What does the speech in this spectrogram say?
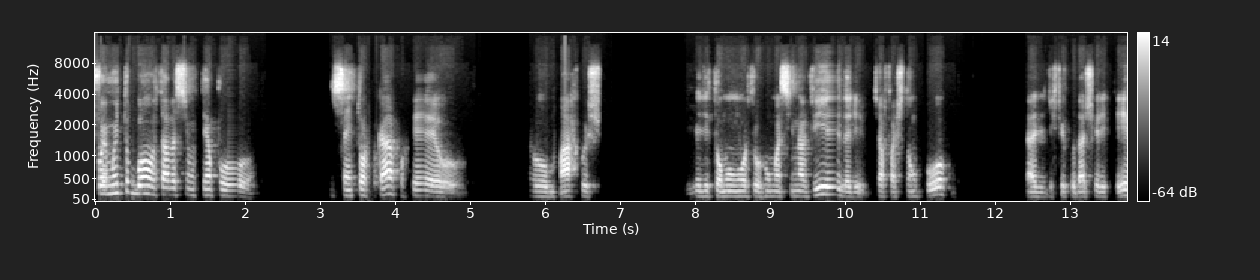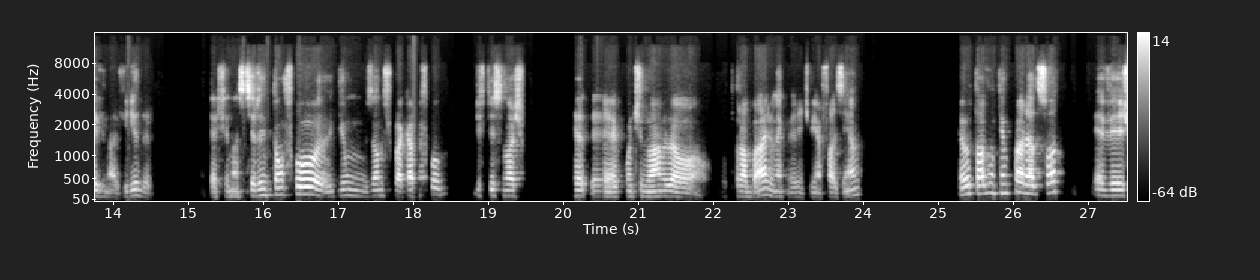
foi muito bom. Estava assim um tempo sem tocar, porque o, o Marcos ele tomou um outro rumo assim na vida, ele se afastou um pouco né, de dificuldades que ele teve na vida, financeiras. Então ficou de uns anos para cá ficou difícil nós é, continuarmos o, o, trabalho, né, que a gente vinha fazendo. Eu estava um tempo parado, só é, vez,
